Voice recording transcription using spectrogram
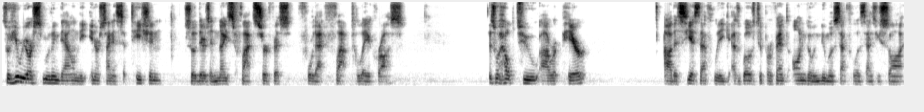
So here we are smoothing down the intersinus septation, so there's a nice flat surface for that flap to lay across. This will help to uh, repair uh, the CSF leak, as well as to prevent ongoing pneumocephalus, as you saw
